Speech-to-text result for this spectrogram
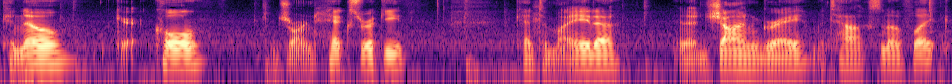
Cano, Gerrit Cole, Jordan Hicks rookie, Kenta Maeda, and a Jon Gray metallic snowflake.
